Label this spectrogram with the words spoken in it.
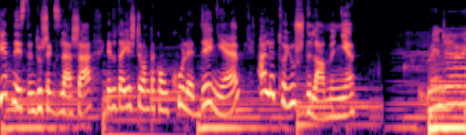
Świetny jest ten duszek z Lasza. Ja tutaj jeszcze mam taką kulę dynię, ale to już dla mnie. rendering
